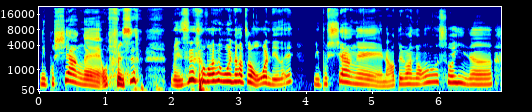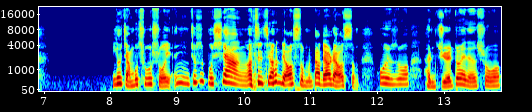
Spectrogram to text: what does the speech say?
你不像诶，我每次每次都会问到这种问题说：“诶，你不像诶。”然后对方就：“哦，所以呢，又讲不出所以，你就是不像啊。”这要聊什么？到底要聊什么？或者说很绝对的说：“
